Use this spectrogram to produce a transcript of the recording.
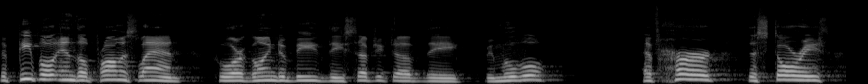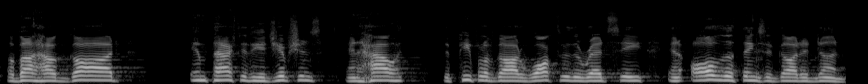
The people in the promised land who are going to be the subject of the removal have heard the stories about how God impacted the Egyptians and how the people of God walked through the Red Sea and all the things that God had done.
